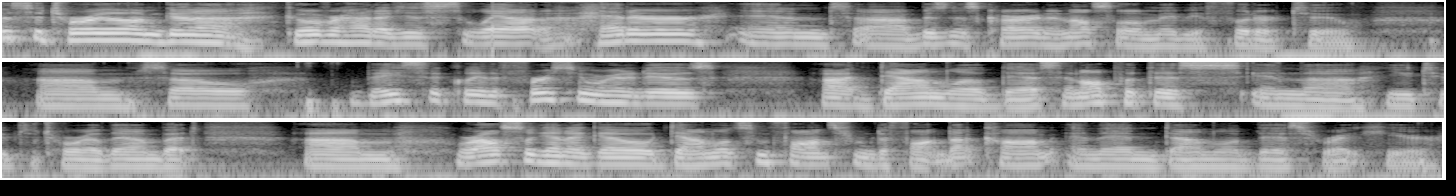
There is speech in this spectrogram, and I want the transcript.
this tutorial, I'm going to go over how to just lay out a header and business card and also maybe a footer too. Um, so basically the first thing we're going to do is uh, download this and I'll put this in the YouTube tutorial down but um, we're also going to go download some fonts from dafont.com and then download this right here.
